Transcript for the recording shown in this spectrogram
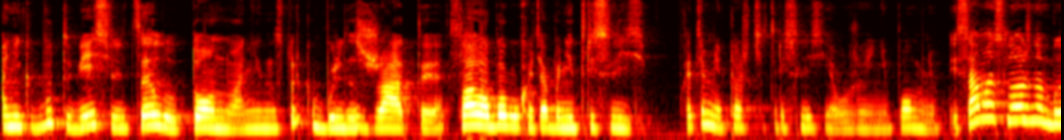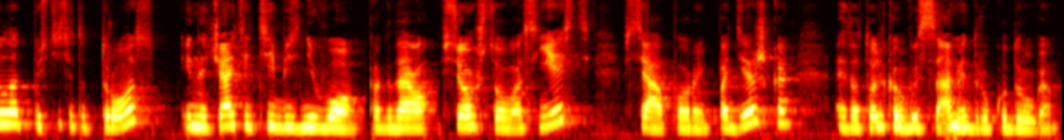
Они как будто весили целую тонну, они настолько были сжатые. Слава богу, хотя бы не тряслись. Хотя, мне кажется, тряслись, я уже и не помню. И самое сложное было отпустить этот трос и начать идти без него, когда все, что у вас есть, вся опора и поддержка, это только вы сами друг у друга.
